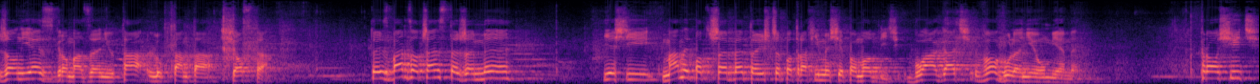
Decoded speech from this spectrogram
Że on jest w zgromadzeniu, ta lub tamta siostra. To jest bardzo częste, że my, jeśli mamy potrzebę, to jeszcze potrafimy się pomodlić. Błagać w ogóle nie umiemy. Prosić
